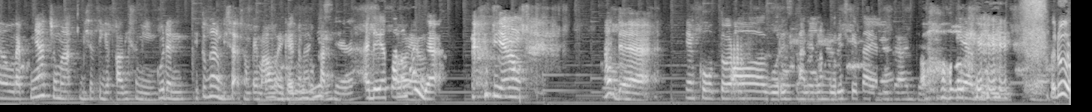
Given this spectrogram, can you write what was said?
eh, labnya cuma bisa tiga kali seminggu dan itu nggak bisa sampai Oh malam my kayak dulu kan. ya. Ada yang tanaman Oh, ya. enggak? ya emang ada yang kultur Oh, guris anak-anak guris kita ya. juga ada. Oh, Iya, oke. guys. Iya. Aduh,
